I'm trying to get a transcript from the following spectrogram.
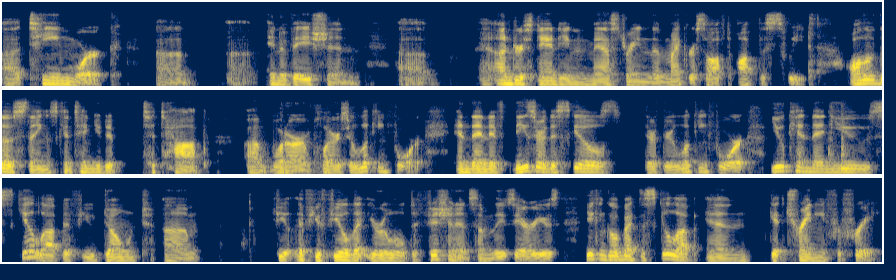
uh, teamwork, uh, uh, innovation, uh, understanding and mastering the Microsoft Office suite. All of those things continue to, to top um, what our employers are looking for. And then if these are the skills that they're looking for, you can then use skill up if you don't um, feel, if you feel that you're a little deficient in some of these areas, you can go back to skill up and get training for free.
